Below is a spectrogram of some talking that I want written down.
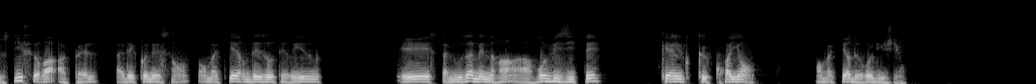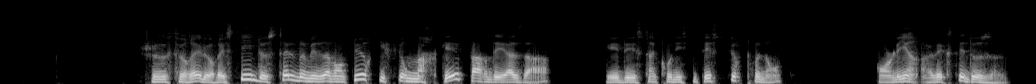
Ceci fera appel à des connaissances en matière d'ésotérisme et ça nous amènera à revisiter quelques croyances en matière de religion. Je ferai le récit de celles de mes aventures qui furent marquées par des hasards et des synchronicités surprenantes en lien avec ces deux œuvres.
